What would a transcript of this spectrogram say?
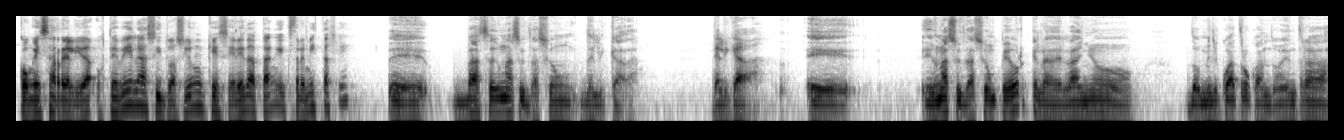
con esa realidad. ¿Usted ve la situación que se hereda tan extremista así? Eh, va a ser una situación delicada. Delicada eh, en una situación peor que la del año 2004 cuando entra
